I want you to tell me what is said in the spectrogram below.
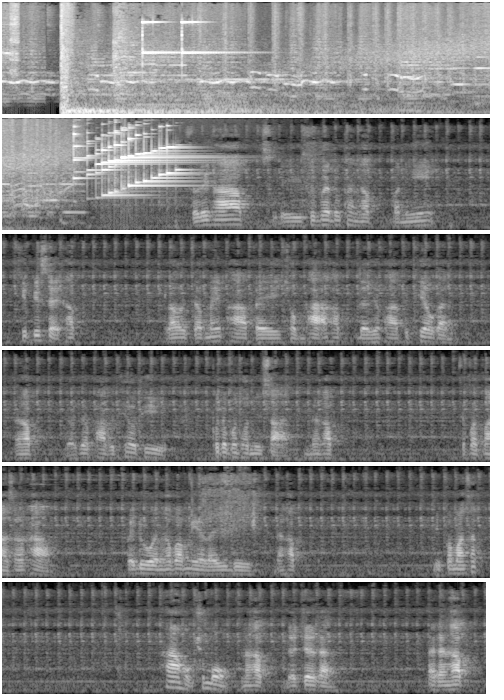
สวัสดีครับ สวัสดีเพื่อนๆทุกท่านครับ วันนี้คลิปพิเศษครับ เราจะไม่พาไปชมพระครับ เดี๋ยวจะพาไปเที่ยวกันนะครับ เดี๋ยวจะพาไปเที่ยวที่พุทธมณฑลอีสานนะครับจังหวัดมหาสารคาม ไปดูกันครับว่ามีอะไรดีนะครับ อีกประมาณสักห้าหกชั่วโมงนะครับ เดี๋ยวเจอกันไปกันครับ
